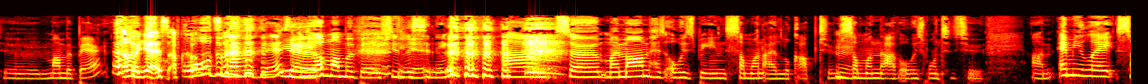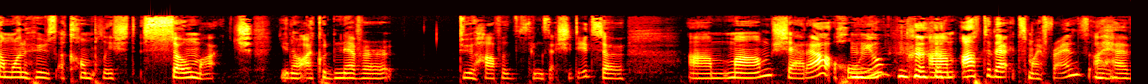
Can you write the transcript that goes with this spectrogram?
to Mama Bear. Oh, yes, of All the Mama Bears. Yeah. And your Mama Bear, if she's Yeah. listening. um, so, my mom has always been someone I look up to, Mm. someone that I've always wanted to um, emulate, someone who's accomplished so much. You know, I could never do half of the things that she did. So, um, mom, shout out, Hoyo. Mhm. um, after that, it's my friends. I Mm. have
